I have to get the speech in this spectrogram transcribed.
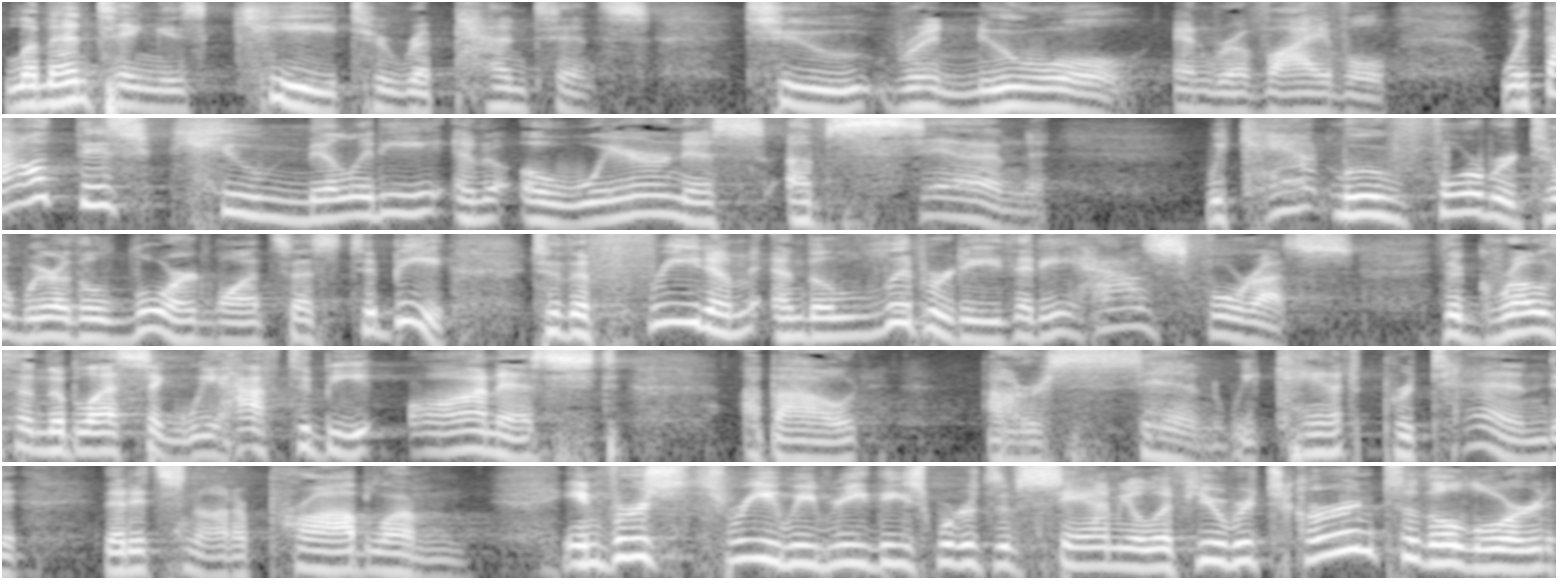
Lamenting is key to repentance, to renewal and revival. Without this humility and awareness of sin, we can't move forward to where the Lord wants us to be, to the freedom and the liberty that He has for us, the growth and the blessing. We have to be honest about our sin. We can't pretend that it's not a problem. In verse 3, we read these words of Samuel If you return to the Lord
